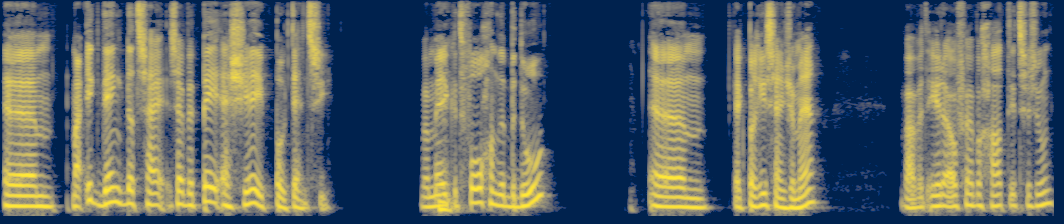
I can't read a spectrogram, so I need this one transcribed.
Ehm, maar ik denk dat zij, zij hebben PSG-potentie. Waarmee ik Hm. het volgende bedoel. Ehm, kijk, Paris Saint-Germain, waar we het eerder over hebben gehad dit seizoen.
